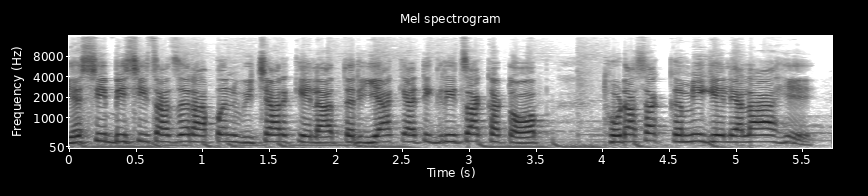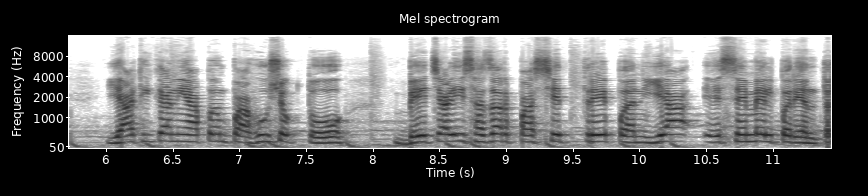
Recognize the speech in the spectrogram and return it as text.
एस सी बी सीचा जर आपण विचार केला तर या कॅटेगरीचा कट ऑफ थोडासा कमी गेलेला आहे. या ठिकाणी आपण पाहू शकतो बेचाळीस हजार पाचशे त्रेपन्न या एस एम एलपर्यंत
